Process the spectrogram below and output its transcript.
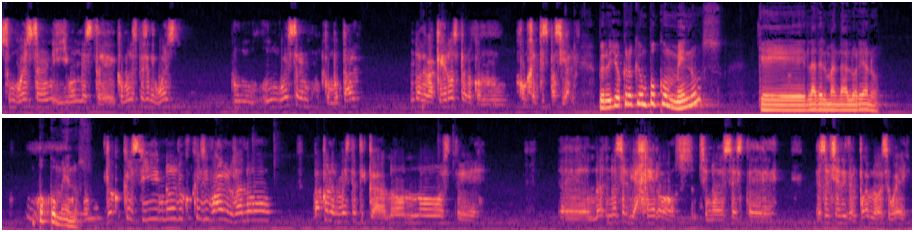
Es un western y un, este, como una especie de west, un, western como tal. Uno de vaqueros, pero con, con gente espacial. Pero yo creo que un poco menos que la del Mandaloriano un poco menos. Yo creo que sí, no, yo creo que es igual, o sea, no va con la misma estética, no, no, este, eh, no, es el viajero, sino es este, es el sheriff del pueblo, ese güey.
